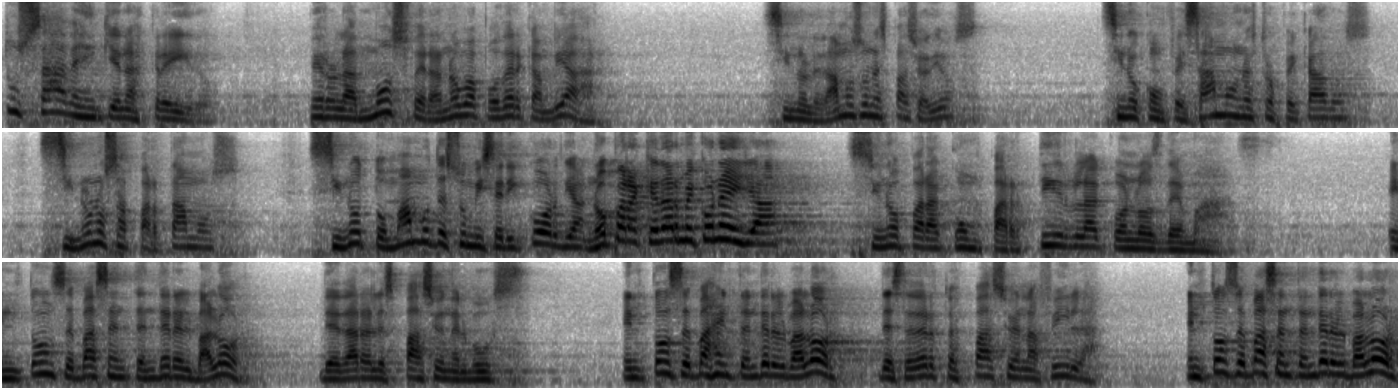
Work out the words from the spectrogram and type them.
Tú sabes en quién has creído, pero la atmósfera no va a poder cambiar si no le damos un espacio a Dios, si no confesamos nuestros pecados, si no nos apartamos si no tomamos de su misericordia, no para quedarme con ella, sino para compartirla con los demás. Entonces vas a entender el valor de dar el espacio en el bus. Entonces vas a entender el valor de ceder tu espacio en la fila. Entonces vas a entender el valor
